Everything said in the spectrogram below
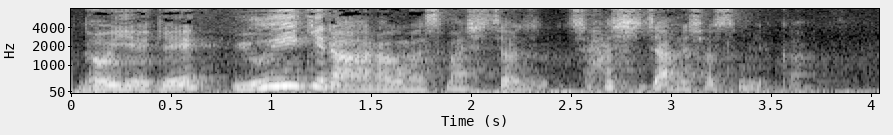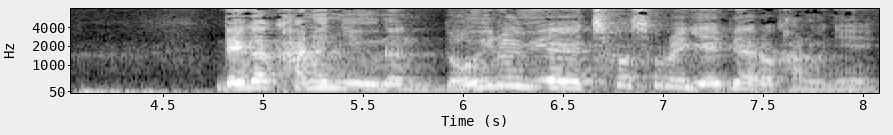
너희에게 유익이라 라고 말씀하시지 않으셨습니까? 내가 가는 이유는 너희를 위하여 처소를 예비하러 가노니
